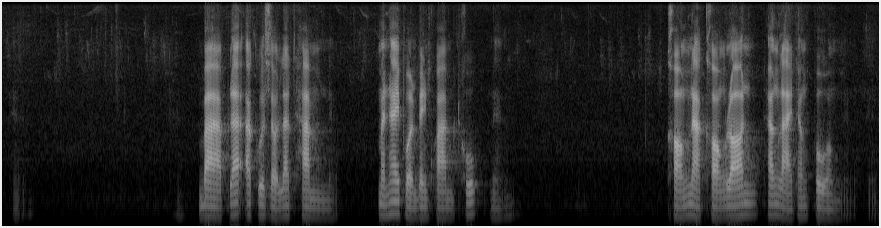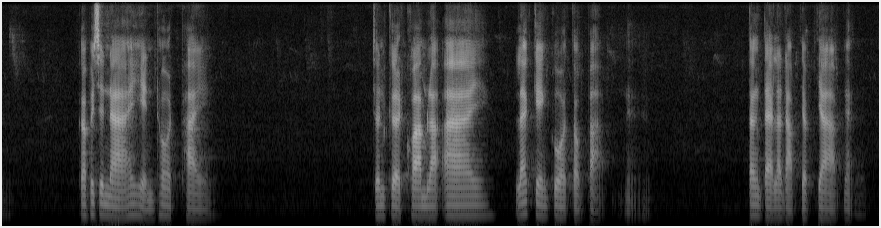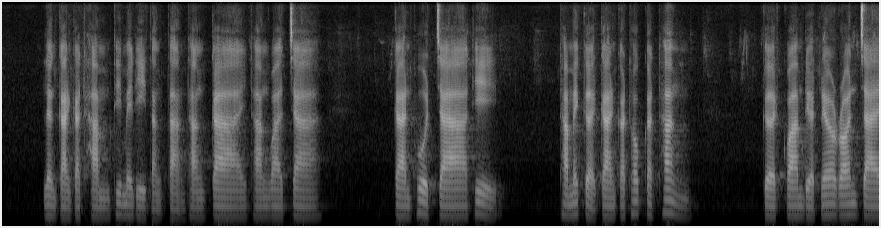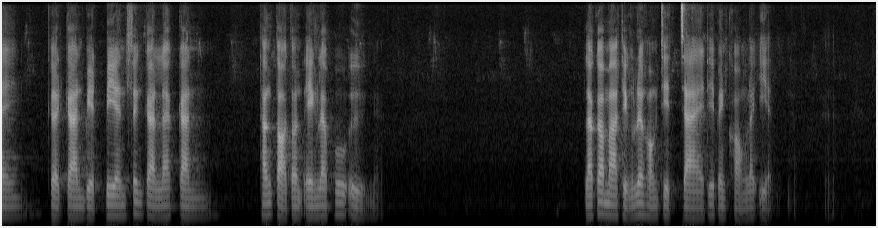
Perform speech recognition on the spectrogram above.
บาปและอกุศลธรรมนะมันให้ผลเป็นความทุกข์นะของหนักของร้อนทั้งหลายทั้งปวงนะก็พิจารณาให้เห็นโทษภัย จนเกิดความละอายและเกรงกลัวต่อบาปนะตั้งแต่ระดับหยาบๆเนี่ย เรื่องการกระทำที่ไม่ดีต่างๆ ทางกาย ทางวาจา การพูดจาที่ทำให้เกิดการกระทบกระทั่ง เกิดความเดือดเนื้อร้อนใจ เกิดการเบียดเบียนซึ่งกันและกัน ทั้งต่อตอนเองและผู้อื่น แล้วก็มาถึงเรื่องของจิตใจที่เป็นของละเอียด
